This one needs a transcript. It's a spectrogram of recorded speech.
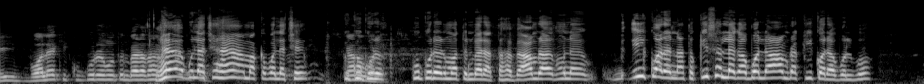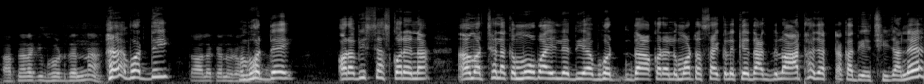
এই বলে কি কুকুরের মতন বেড়াতে হবে? হ্যাঁ বলেছে হ্যাঁ আমাকে বলেছে কুকুর কুকুরের মতন বেড়াতে হবে। আমরা মানে ই করে না তো কিসের লেগা বলে? আমরা কি করে বলব? আপনারা কি ভোট দেন না? হ্যাঁ ভোট দিই। তাহলে কেন ভোট দেয় ওরা বিশ্বাস করে না। আমার ছেলেকে মোবাইলে দিয়ে ভোট দেওয়া করালো মোটর সাইকেলে কে ডাক দিল আট হাজার টাকা দিয়েছি জানেন?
